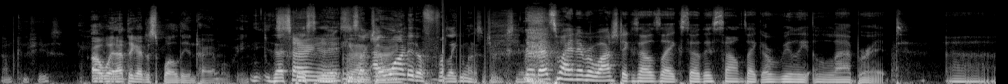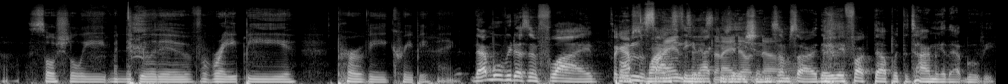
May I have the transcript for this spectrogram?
I'm confused. Oh wait, I think I just spoiled the entire movie. That's Sorry, basically it. guys. He's Yeah, like, I'm "I sorry. wanted a friend." Like, you want some cheeks? No, that's why I never watched it because I was like, so this sounds like a really elaborate, uh, socially manipulative, rapey, pervy, creepy thing. that movie doesn't fly. like I'm the post Weinstein scientist and I don't accusations. know. I'm sorry, they they fucked up with the timing of that movie.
